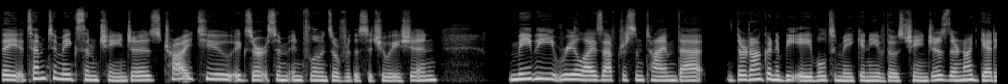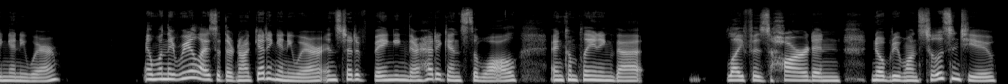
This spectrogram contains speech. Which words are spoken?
They attempt to make some changes, try to exert some influence over the situation, maybe realize after some time that they're not going to be able to make any of those changes. They're not getting anywhere. And when they realize that they're not getting anywhere, instead of banging their head against the wall and complaining that life is hard and nobody wants to listen to you,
